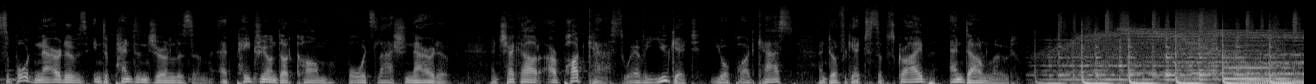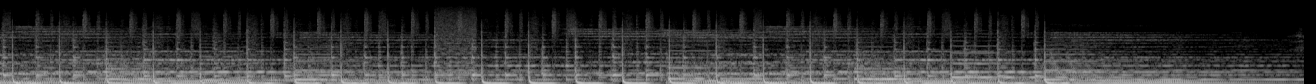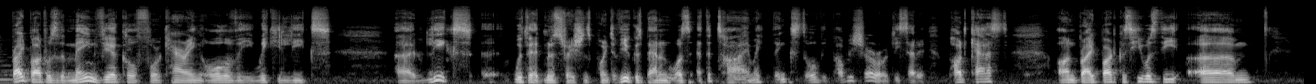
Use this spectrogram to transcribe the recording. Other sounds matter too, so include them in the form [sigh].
Support Narrative's independent journalism at patreon.com forward slash narrative and check out our podcast wherever you get your podcasts. And don't forget to subscribe and download. Breitbart was the main vehicle for carrying all of the WikiLeaks uh, leaks uh, with the administration's point of view, because Bannon was at the time, I think, still the publisher, or at least had a podcast on Breitbart, because he was the um,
